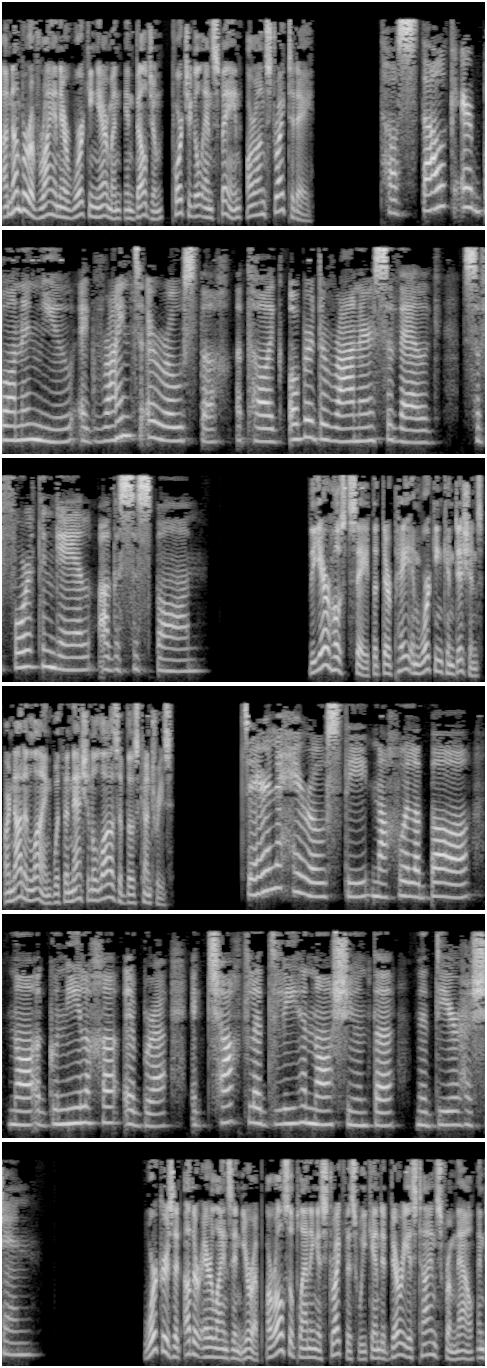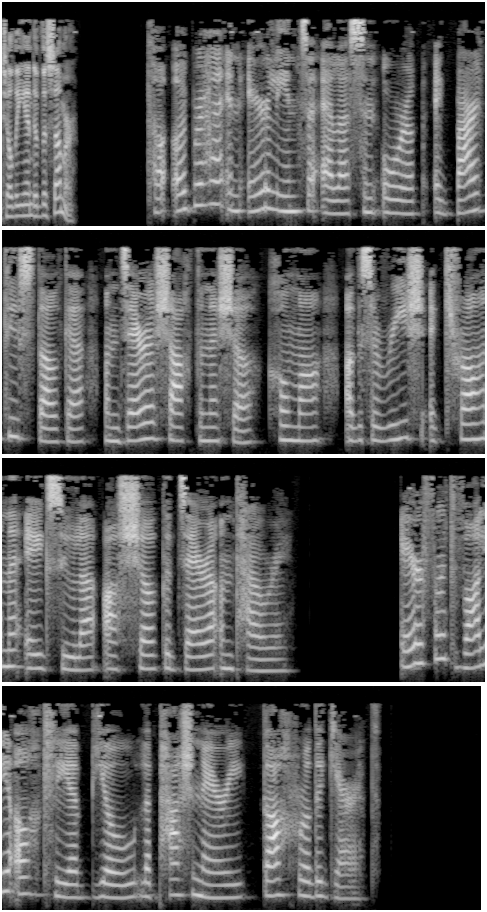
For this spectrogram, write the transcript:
A number of Ryanair working airmen in Belgium, Portugal and Spain are on strike today. Tá stailc ar bun inniu ag roinnt arósach atá ag obair de Ryanair sa Bheilg, sa Phortaingéil agus sa Spáin. The air hosts say that their pay and working conditions are not in line with the national laws of those countries. Deir na haireostaí nach bhfuil a bá ná a gcónaíocha oibre ag teacht le dlíthe náisiúnta na díortha sin. Workers at other airlines in Europe are also planning a strike this weekend at various times from now until the end of the summer. Tá oibrithe in aerlínte eile san Eorp ag beartú stailce an deireadh seachtaine seo maith agus arís ag tráthnóna éagsúla as seo go deireadh an tsamhraidh. Aerfort Bhaile Átha Cliath beo le paisinéirí gach a.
